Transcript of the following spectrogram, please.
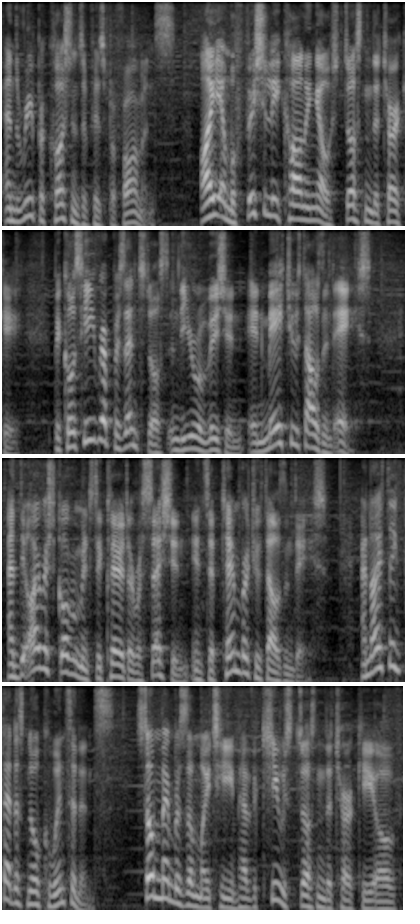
and the repercussions of his performance. I am officially calling out Dustin the Turkey because he represented us in the Eurovision in May 2008, and the Irish government declared a recession in September 2008. And I think that is no coincidence. Some members of my team have accused Dustin the Turkey of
